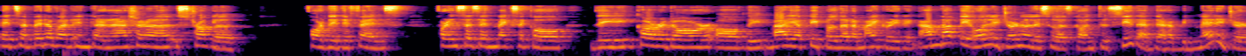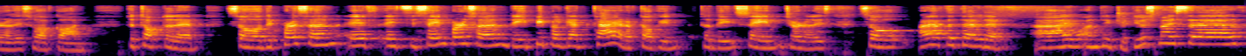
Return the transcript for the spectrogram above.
it's a bit of an international struggle for the defense for instance, in Mexico, the corridor of the Maya people that are migrating. I'm not the only journalist who has gone to see them. There have been many journalists who have gone to talk to them. So the person, if it's the same person, the people get tired of talking to the same journalist. So I have to tell them, I want to introduce myself.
